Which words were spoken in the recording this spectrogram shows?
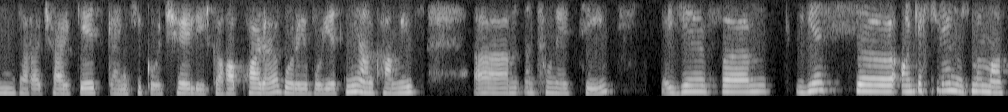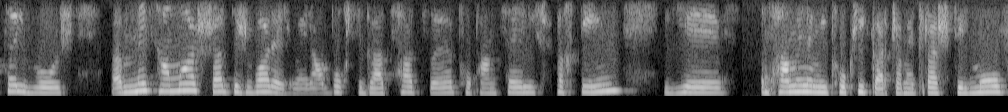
ինձ առաջարկեց կյանքի կոչել իր գաղափարը, որը որ ես մի անգամից ընդունեցի եւ ես անկեղծորեն ուզում եմ ասել, որ մեզ համար շատ դժվար էր մեր ամբողջ զգացածը փոխանցել թղթին եւ ընդհանրապես մի փոքրիկ կարճամետրաժ ֆիլմով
